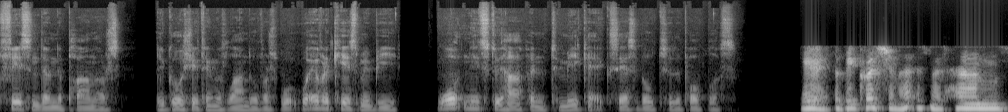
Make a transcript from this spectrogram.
facing down the planners, negotiating with landowners, whatever the case may be? What needs to happen to make it accessible to the populace? Yeah, it's a big question, isn't it? Um,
